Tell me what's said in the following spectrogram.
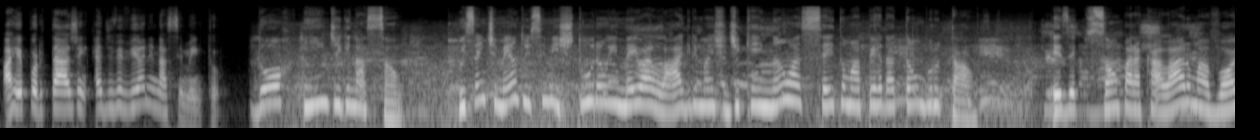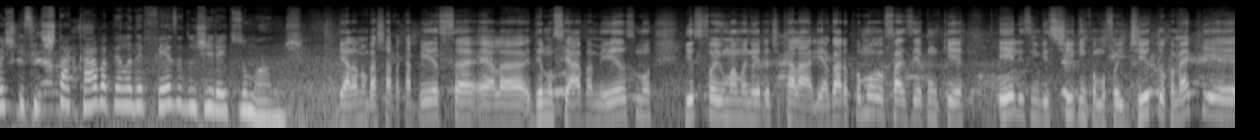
A reportagem é de Viviane Nascimento. Dor e indignação. Os sentimentos se misturam em meio a lágrimas de quem não aceita uma perda tão brutal. Execução para calar uma voz que se destacava pela defesa dos direitos humanos e ela não baixava a cabeça, ela denunciava mesmo. Isso foi uma maneira de calar ali. Agora, como fazer com que eles investiguem, como foi dito, como é que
